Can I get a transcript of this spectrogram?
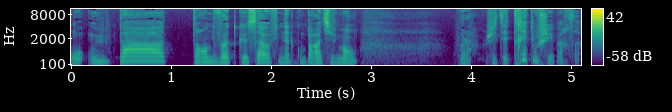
ont eu pas tant de votes que ça au final comparativement. Voilà, j'étais très touchée par ça.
